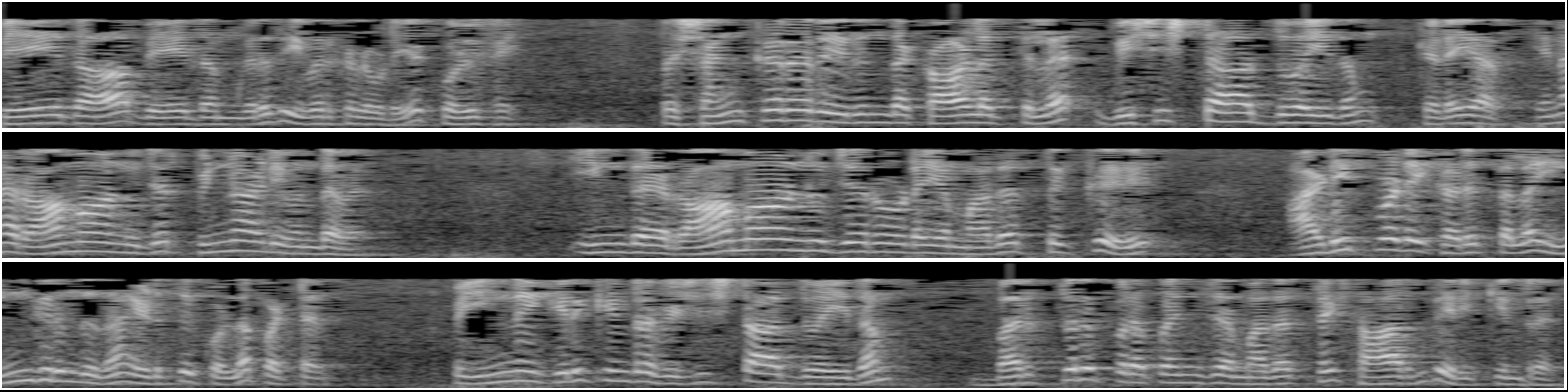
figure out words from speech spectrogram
பேதா பேதம்ங்கிறது இவர்களுடைய கொள்கை. இப்ப சங்கரர் இருந்த காலத்துல விசிஷ்டாத்வைதம் கிடையாது. ஏன்னா ராமானுஜர் பின்னாடி வந்தவர். இந்த ராமானுஜருடைய மதத்துக்கு அடிப்படை கருத்தெல்லாம் இங்கிருந்து தான் எடுத்துக்கொள்ளப்பட்டது இப்ப இன்னைக்கு இருக்கின்ற விசிஷ்டாத்வைதம் பர்திரு பிரபஞ்ச மதத்தை சார்ந்து இருக்கின்றது.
